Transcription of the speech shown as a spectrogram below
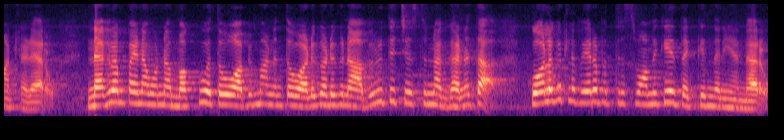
మాట్లాడారు. నగరం పైన ఉన్న మక్కువతో అభిమానంతో అడుగడుగున అభివృద్ధి చేస్తున్న ఘనత కోలగట్ల వీరభద్ర స్వామికే దక్కిందని అన్నారు.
